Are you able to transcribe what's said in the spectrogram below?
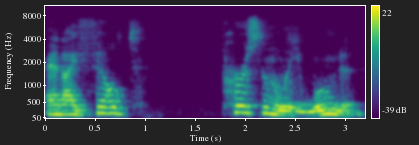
and I felt personally wounded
